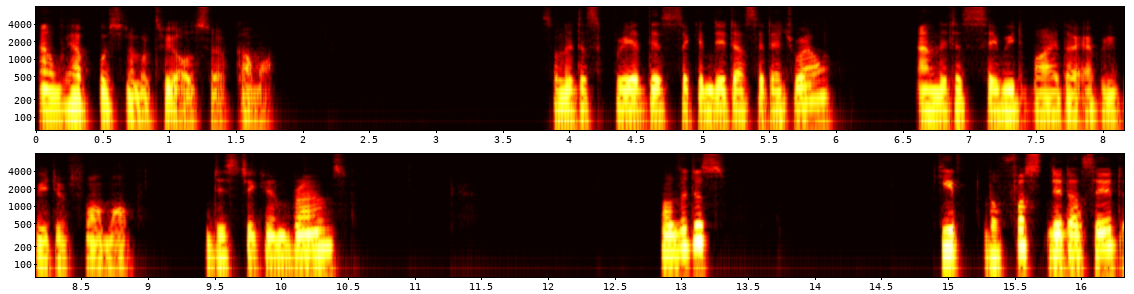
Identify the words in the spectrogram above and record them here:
And we have question number three also common so let us create this second data set as well. And let us save it by the abbreviated form of district and branch. Now let us keep the first data set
